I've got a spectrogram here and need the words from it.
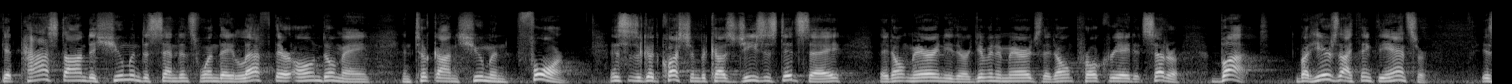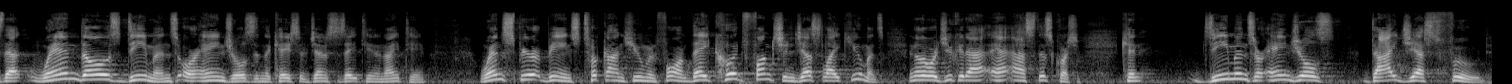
get passed on to human descendants when they left their own domain and took on human form? This is a good question because Jesus did say they don't marry, neither are given in marriage, they don't procreate, etc. But, but here's, I think, the answer is that when those demons or angels, in the case of Genesis 18 and 19, when spirit beings took on human form, they could function just like humans. In other words, you could a- ask this question Can demons or angels digest food?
